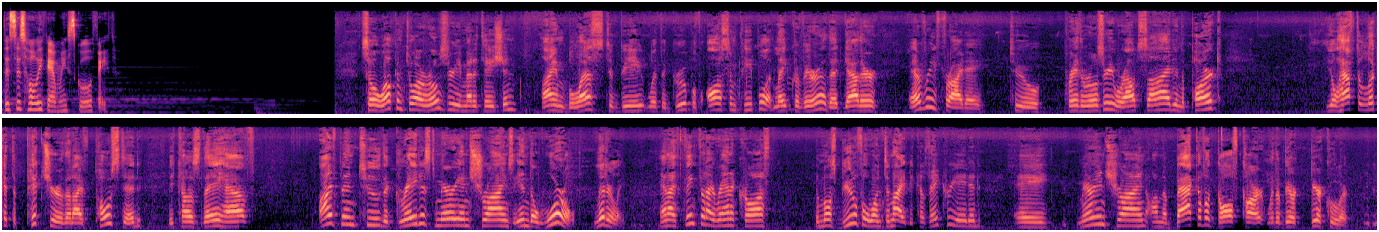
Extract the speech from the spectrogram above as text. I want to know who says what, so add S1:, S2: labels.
S1: This is Holy Family School of Faith.
S2: So, welcome to our Rosary meditation. I am blessed to be with a group of awesome people at Lake Quivira that gather every Friday to pray the Rosary. We're outside in the park. You'll have to look at the picture that I've posted because they have. I've been to the greatest Marian shrines in the world, literally. And I think that I ran across the most beautiful one tonight because they created a Marian shrine on the back of a golf cart with a beer, beer cooler.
